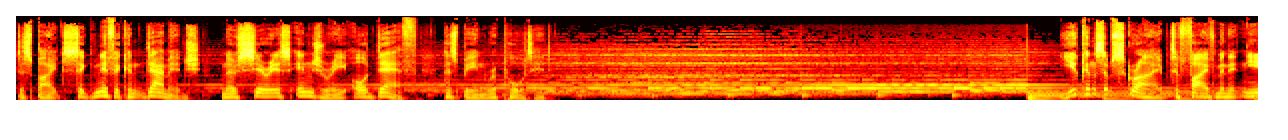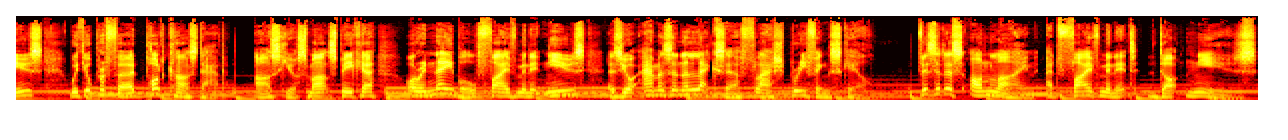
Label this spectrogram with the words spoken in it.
Despite significant damage, no serious injury or death has been reported. You can subscribe to 5 Minute News with your preferred podcast app. Ask your smart speaker or enable 5 Minute News as your Amazon Alexa flash briefing skill. Visit us online at 5minute.news.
